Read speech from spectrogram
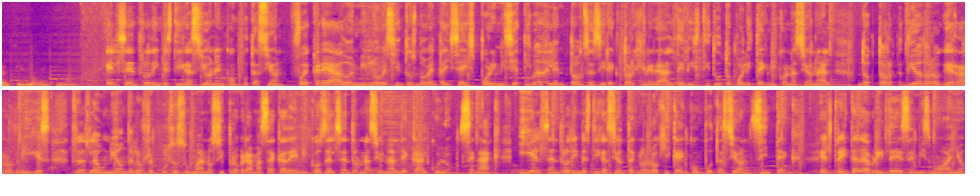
el siglo XXI. El Centro de Investigación en Computación fue creado en 1996 por iniciativa del entonces director general del Instituto Politécnico Nacional, doctor Diodoro Guerra Rodríguez, tras la unión de los recursos humanos y programas académicos del Centro Nacional de Cálculo, CENAC, y el Centro de Investigación Tecnológica en Computación, SINTEC. El 30 de abril de ese mismo año,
